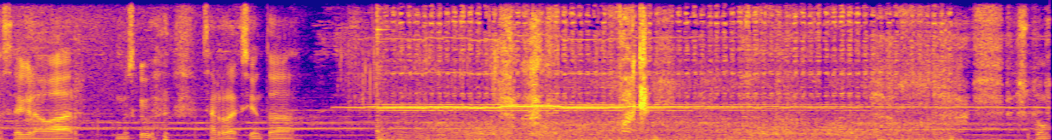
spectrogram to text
Acabaste de grabar. ¿Cómo es que esa reacción toda. Fuck. Supongo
